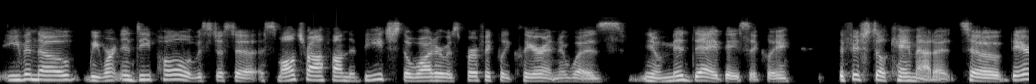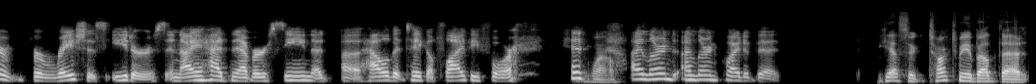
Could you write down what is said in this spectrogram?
even though we weren't in a deep hole, it was just a, a, small trough on the beach. The water was perfectly clear and it was, you know, midday basically the fish still came at it. So they're voracious eaters. And I had never seen a, a halibut take a fly before. wow. I learned I learned quite a bit. Yeah, so talk to me about that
